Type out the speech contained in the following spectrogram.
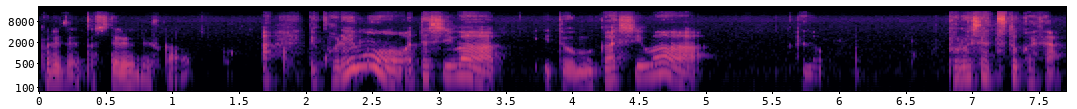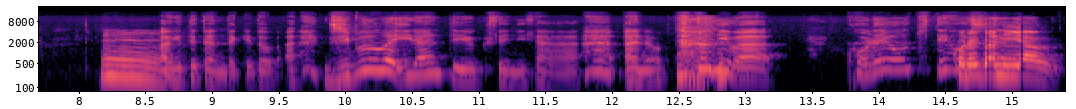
プレゼントしてるんですか？あでこれも私は、えっと、昔はあのポロシャツとかさうん。あげてたんだけど、あ自分はいらんっていうくせにさあの人には これを着てほしい。これが似合う。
